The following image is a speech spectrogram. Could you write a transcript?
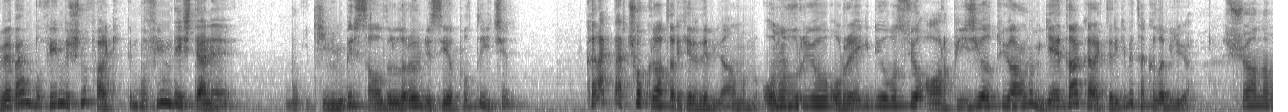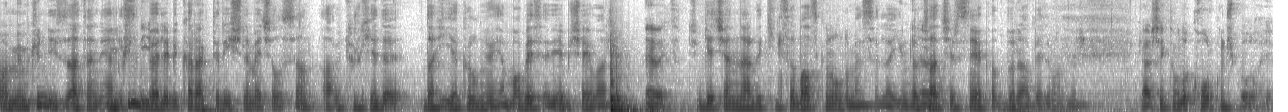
Ve ben bu filmde şunu fark ettim. Bu filmde işte hani bu 2001 saldırıları öncesi yapıldığı için karakter çok rahat hareket edebiliyor anladın mı? Onu vuruyor, oraya gidiyor basıyor, RPG atıyor anladın mı? GTA karakteri gibi takılabiliyor. Şu an ama mümkün değil zaten ya. Mümkün değil. Böyle bir karakteri işlemeye çalışsan abi Türkiye'de dahi yakılmıyor. Yani Mobese diye bir şey var. Evet. Şimdi geçenlerde kilise baskın oldu mesela. 24 Evet. saat içerisinde yakaladılar abi elemanları. Gerçekten o da korkunç bir olay ya.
